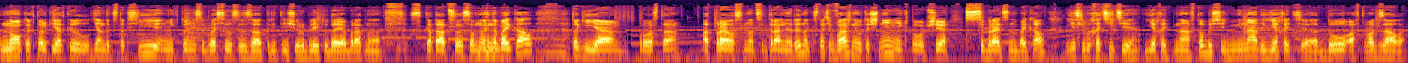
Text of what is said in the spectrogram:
Но как только я открыл Яндекс Такси, никто не согласился за 3000 рублей туда и обратно скататься со мной на Байкал. В итоге я просто отправился на центральный рынок. Кстати, важное уточнение, кто вообще собирается на Байкал. Если вы хотите ехать на автобусе, не надо ехать э, до автовокзала.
